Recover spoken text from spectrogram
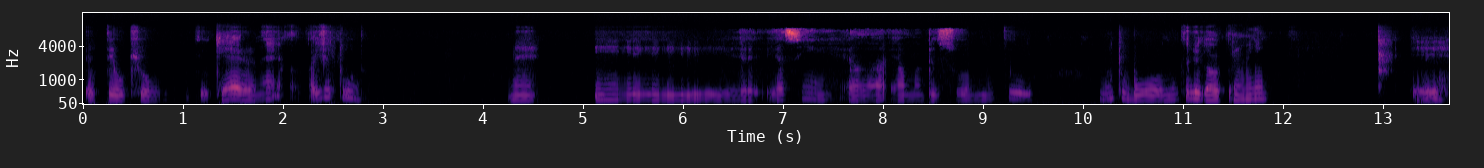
eu ter o que eu, o que eu quero, né? Ela faz de tudo, né? E, e assim, ela é uma pessoa muito, muito boa, muito legal para mim. É,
